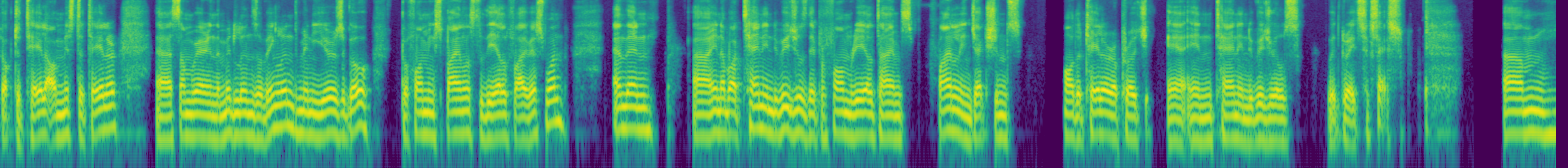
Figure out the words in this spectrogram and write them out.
Dr. Taylor or Mr. Taylor, uh, somewhere in the Midlands of England many years ago, performing spinals to the L5S1. And then uh, in about 10 individuals, they perform real time spinal injections or the Taylor approach uh, in 10 individuals with great success. Um,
